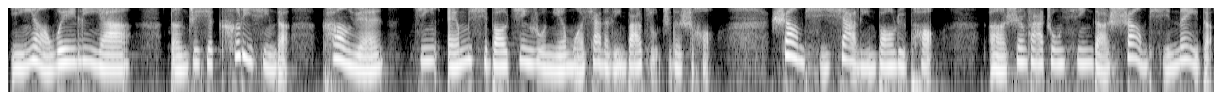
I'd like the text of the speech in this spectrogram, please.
营养微粒呀等这些颗粒性的抗原，经 M 细胞进入黏膜下的淋巴组织的时候，上皮下淋巴滤泡。呃，生发中心的上皮内的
